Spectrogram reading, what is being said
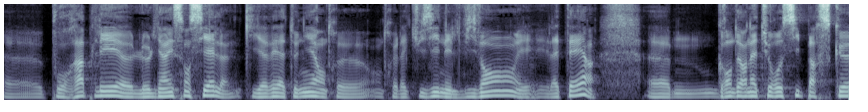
mmh. pour rappeler le lien essentiel qu'il y avait à tenir entre entre la cuisine et le vivant et, et la terre. grandeur nature aussi parce que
